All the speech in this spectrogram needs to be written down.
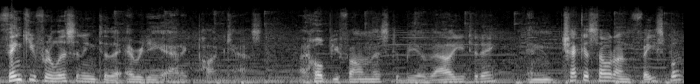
Thank you for listening to the Everyday Addict podcast. I hope you found this to be of value today. And check us out on Facebook.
